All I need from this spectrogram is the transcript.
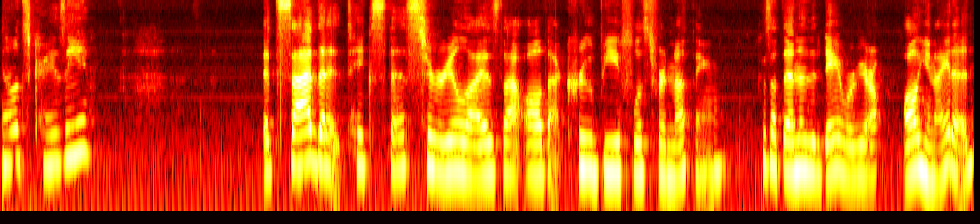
You know what's crazy? It's sad that it takes this to realize that all that crew beef was for nothing. Because at the end of the day, we're all united.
